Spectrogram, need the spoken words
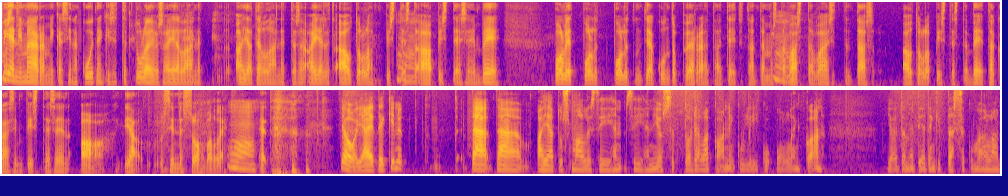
pieni määrä, mikä siinä kuitenkin sitten tulee, jos ajellaan, että, ajatellaan, että sä ajelet autolla pisteestä mm. A pisteeseen B, puoli, puoli, puoli tuntia kuntopyörää tai teet jotain tämmöistä mm. vastaavaa ja sitten taas autolla pisteestä B takaisin pisteeseen A ja sinne sohvalle. Mm. Et. Joo, ja etenkin nyt tämä ajatusmalli siihen, siihen, jos se todellakaan niin kuin liiku ollenkaan, joita me tietenkin tässä, kun me ollaan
